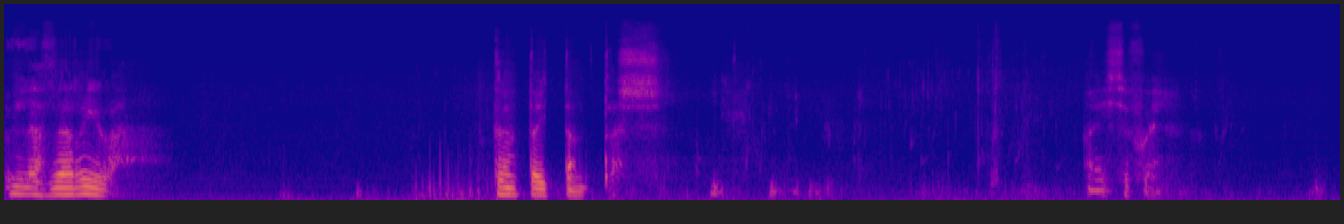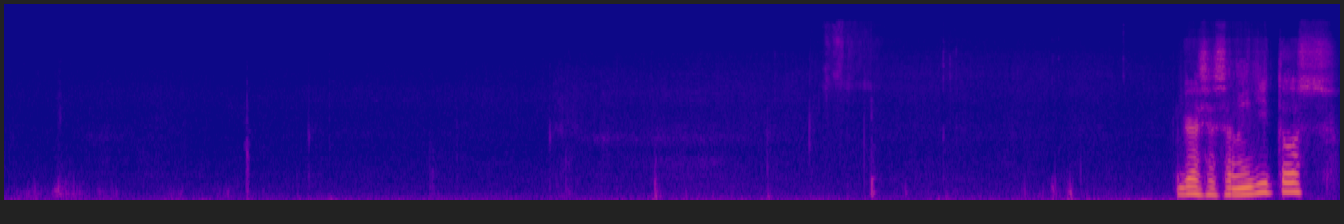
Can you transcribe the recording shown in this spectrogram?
Las de arriba treinta y tantas. Ahí se fue. Gracias amiguitos.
